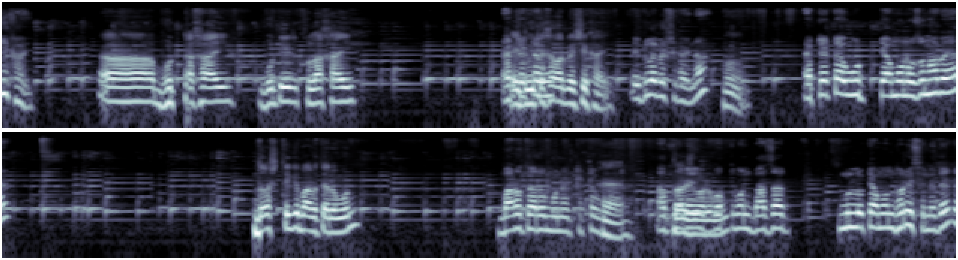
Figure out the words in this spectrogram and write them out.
কি খায়? ভুট্টা খাই বুটির খোলা খাই এই দুইটা খাবার বেশি খাই এগুলো বেশি খায় না? হুম। একটা একটা উট কেমন ওজন হবে? দশ থেকে বারো তেরো মন। বারো তেরো মনে একটা একটা হ্যাঁ আপনার। বর্তমান বাজার মূল্য কেমন ধরেছেন এদের?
